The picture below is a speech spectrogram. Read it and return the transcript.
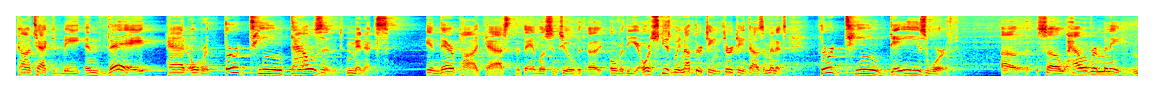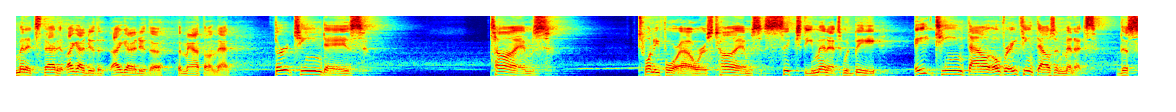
contacted me, and they had over 13,000 minutes in their podcast that they had listened to over, uh, over the year. Or excuse me, not 13,000 13, minutes, 13 days worth uh, so however many minutes that is, I got to do the I got to do the the math on that. 13 days times 24 hours times 60 minutes would be 18,000 over 18,000 minutes. This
